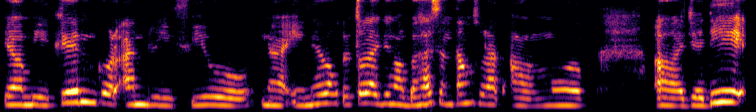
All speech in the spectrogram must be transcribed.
yang bikin Quran review. Nah ini waktu itu lagi ngebahas tentang surat Al-Mulk. Uh, jadi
